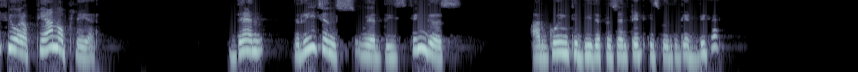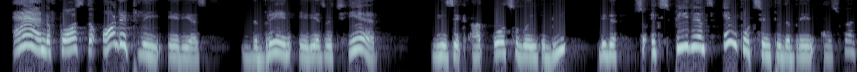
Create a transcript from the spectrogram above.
if you are a piano player then regions where these fingers are going to be represented is going to get bigger. And of course, the auditory areas, the brain areas which hear music are also going to be bigger. So experience inputs into the brain as well.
